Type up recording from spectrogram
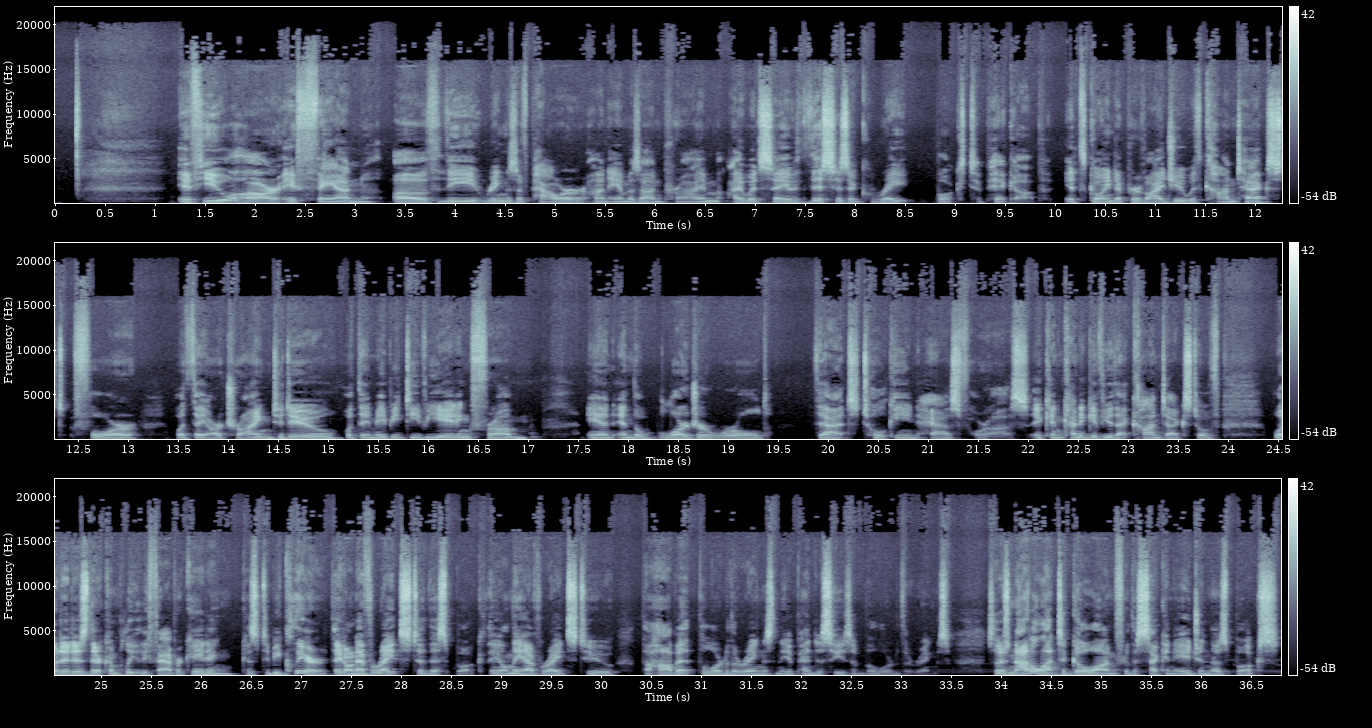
If you are a fan of the Rings of Power on Amazon Prime, I would say this is a great book to pick up. It's going to provide you with context for what they are trying to do, what they may be deviating from, and and the larger world that Tolkien has for us. It can kind of give you that context of what it is they're completely fabricating. Because to be clear, they don't have rights to this book. They only have rights to The Hobbit, The Lord of the Rings, and the appendices of The Lord of the Rings. So there's not a lot to go on for the second age in those books,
